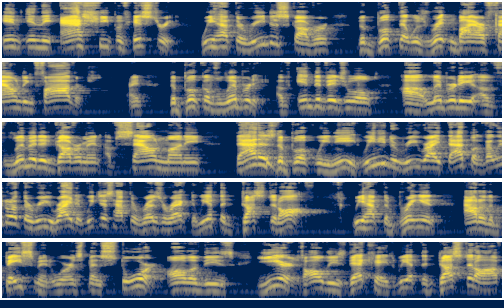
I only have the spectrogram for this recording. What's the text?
in, in the ash heap of history we have to rediscover the book that was written by our founding fathers, right? The book of liberty, of individual uh, liberty, of limited government, of sound money. That is the book we need. We need to rewrite that book. In fact, we don't have to rewrite it. We just have to resurrect it. We have to dust it off. We have to bring it out of the basement where it's been stored all of these years, all these decades. We have to dust it off,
